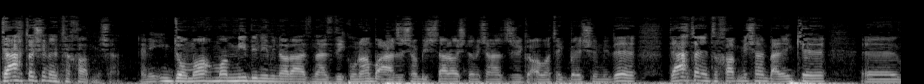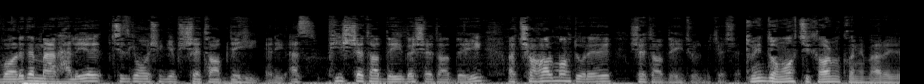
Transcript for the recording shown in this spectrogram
ده تاشون انتخاب میشن. یعنی این دو ماه ما می‌بینیم اینا رو از نزدیک. اونا هم با ارزش ها بیشتر آشنا میشن ارزشی که آواتک بهشون میده. ده تا انتخاب میشن برای اینکه وارد مرحله چیزی که ما بهش میگیم شتاب دهی یعنی از پیش شتاب دهی به شتاب دهی و چهار ماه دوره شتاب دهی طول می‌کشه. تو این دو ماه چیکار می‌کنیم برای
